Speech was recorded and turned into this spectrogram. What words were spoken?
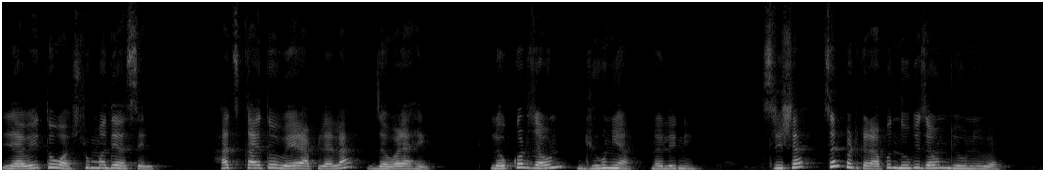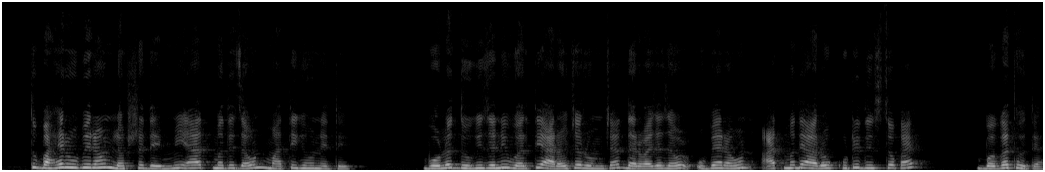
यावेळी तो वॉशरूममध्ये असेल. हाच काय तो वेळ आपल्याला जवळ आहे. लवकर जाऊन घेऊन या नलिनी. श्रीषा चल पटकन आपण दोघी जाऊन घेऊन येऊया. तू बाहेर उभी राहून लक्ष दे मी आतमध्ये जाऊन माती घेऊन येते. बोलत दोघीजणी वरती आरवच्या रूमच्या दरवाजाजवळ उभ्या राहून आतमध्ये आरव कुठे दिसतो काय? बघत होत्या.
